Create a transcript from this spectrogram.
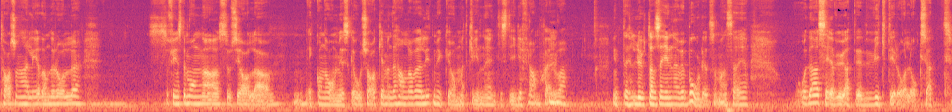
tar sådana här ledande roller så finns det många sociala, mm, ekonomiska orsaker men det handlar väldigt mycket om att kvinnor inte stiger fram själva. Inte lutar sig in över bordet som man säger. Och där ser vi ju att det är en viktig roll också att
